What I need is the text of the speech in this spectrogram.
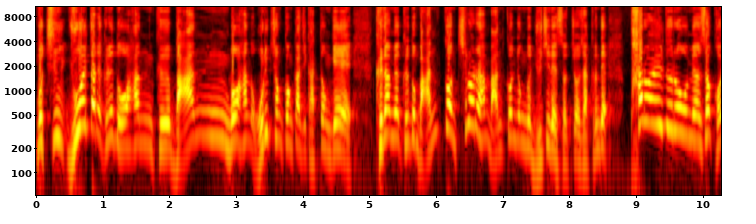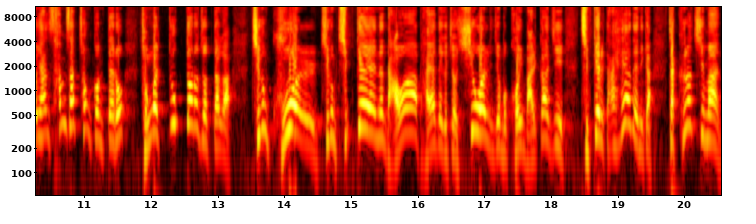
뭐 주 6월 달에 그래도 한 그 만 뭐 한 5, 6천 건까지 갔던 게 그다음에 그래도 만 건, 7월에 한 만 건 정도 유지됐었죠. 자, 그런데 8월 들어오면서 거의 한 3, 4천 건대로 정말 뚝 떨어졌다가 지금 9월 지금 집계는 나와 봐야 되겠죠. 10월 이제 뭐 거의 말까지 집계를 다 해야 되니까. 자, 그렇지만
